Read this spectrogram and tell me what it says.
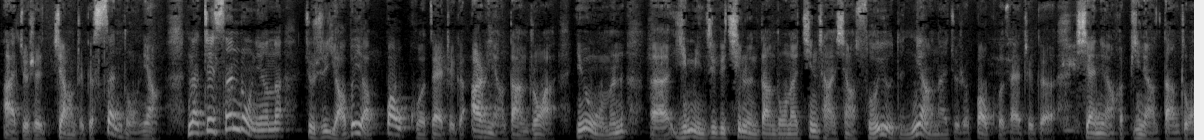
啊，就是讲这个三种量。那这三种量呢，就是要不要包括在这个二量当中啊？因为我们呃，移民这个气论当中呢，经常像所有的量呢，就是包括在这个显量和必量当中。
